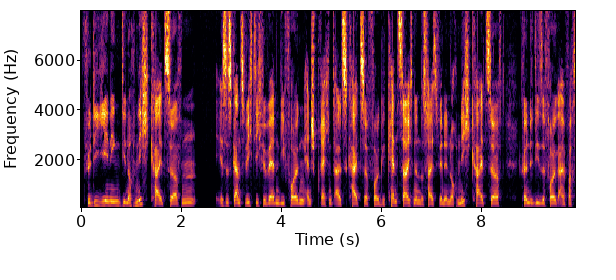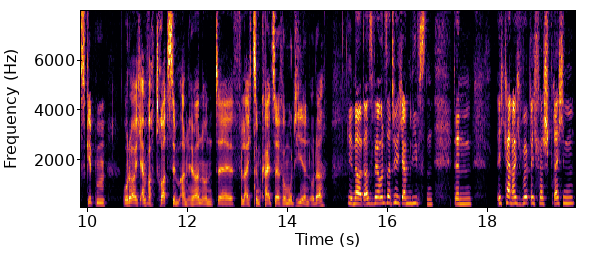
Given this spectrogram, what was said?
Für diejenigen, die noch nicht Kitesurfen, ist es ganz wichtig, wir werden die Folgen entsprechend als Kitesurf-Folge kennzeichnen. Das heißt, wenn ihr noch nicht Kitesurft, könnt ihr diese Folge einfach skippen oder euch einfach trotzdem anhören und äh, vielleicht zum Kitesurfer mutieren, oder? Genau, das wäre uns natürlich am liebsten. Denn ich kann euch wirklich versprechen,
